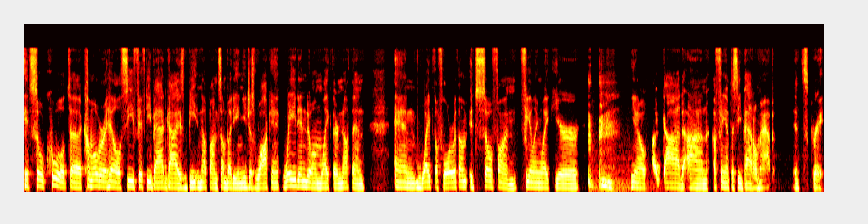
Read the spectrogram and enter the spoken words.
it's so cool to come over a hill see 50 bad guys beating up on somebody and you just walk in wade into them like they're nothing and wipe the floor with them it's so fun feeling like you're you know a god on a fantasy battle map it's great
